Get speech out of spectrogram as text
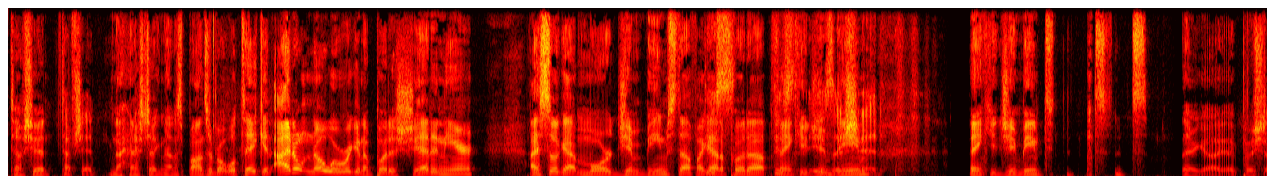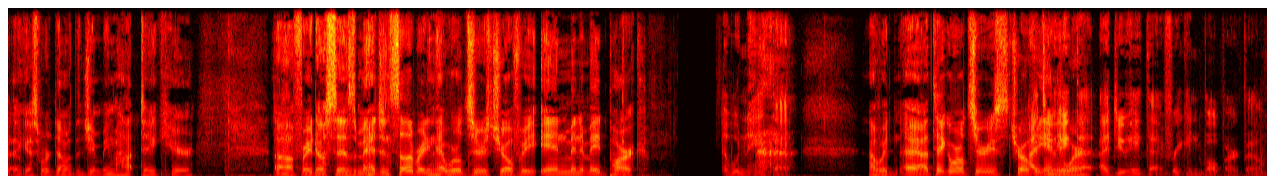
Tuff shed. Tuff Shed. No, hashtag not a sponsor, but we'll take it. I don't know where we're gonna put a shed in here. I still got more Jim Beam stuff I got to put up. Thank you, Jim Beam. Thank you, Jim Beam. There you go. I push. I guess we're done with the Jim Beam hot take here. Uh, Fredo says, "Imagine celebrating that World Series trophy in Minute Maid Park. I wouldn't hate that. I would. Uh, I'd take a World Series trophy I do anywhere. hate that. I do hate that freaking ballpark though.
